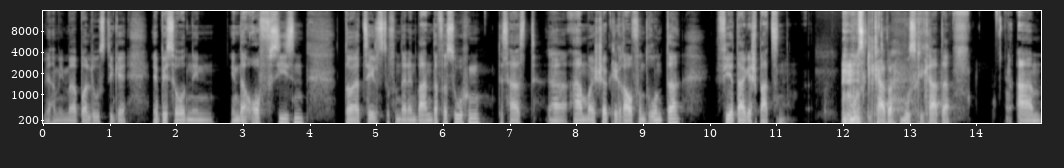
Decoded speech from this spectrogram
wir haben immer ein paar lustige Episoden in, in der Off-Season. Da erzählst du von deinen Wanderversuchen. Das heißt, äh, einmal Schöckel rauf und runter, vier Tage Spatzen. Muskelkater. Muskelkater. Ähm,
